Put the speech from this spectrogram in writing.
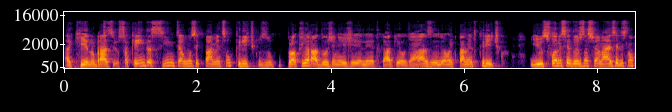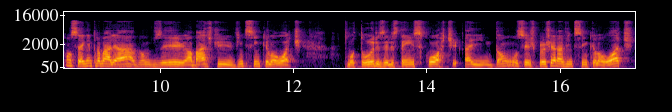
aqui no Brasil. Só que ainda assim tem alguns equipamentos que são críticos. O próprio gerador de energia elétrica biogás ele é um equipamento crítico. E os fornecedores nacionais eles não conseguem trabalhar, vamos dizer, abaixo de 25 kW. Motores eles têm esse corte aí. Então, ou seja, para eu gerar 25 kW,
